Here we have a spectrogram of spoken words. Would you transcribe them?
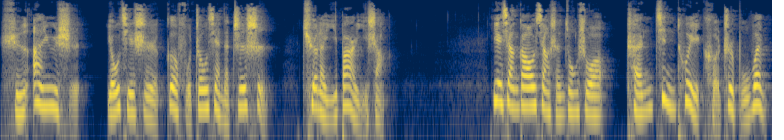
巡按御史。尤其是各府州县的知事，缺了一半以上。叶向高向神宗说：“臣进退可治不问，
